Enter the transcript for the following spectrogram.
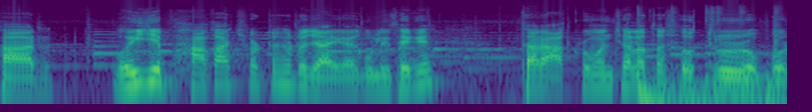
আর ওই যে ফাঁকা ছোট ছোট জায়গাগুলি থেকে তারা আক্রমণ চালাতো শত্রুর ওপর।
